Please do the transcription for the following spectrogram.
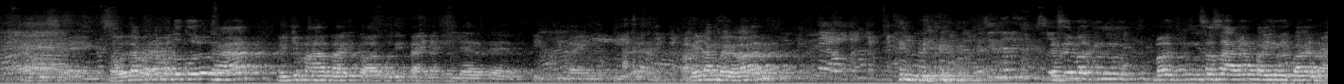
Nagising. So wala pa na matutulog ha? Medyo mahaba ito. Abutin tayo ng 11.59 p.m. Okay lang ba yun? Hindi. Kasi mag, magsasayang pa yung iba, no?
